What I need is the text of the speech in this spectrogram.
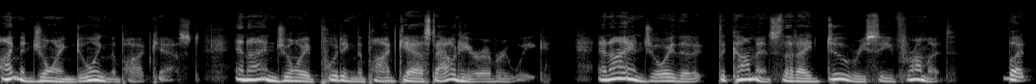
I'm enjoying doing the podcast, and I enjoy putting the podcast out here every week, and I enjoy the, the comments that I do receive from it. But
